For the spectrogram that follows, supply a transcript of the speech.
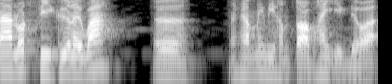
นะลดฟรีคืออะไรวะเออนะครับ ไม่มีคำตอบให้อีกเดี๋ยวอะ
